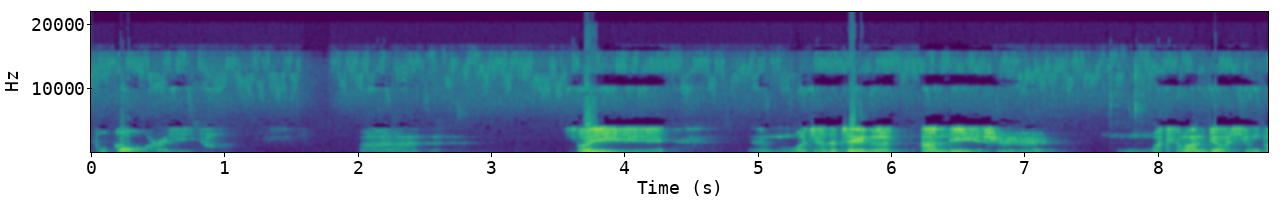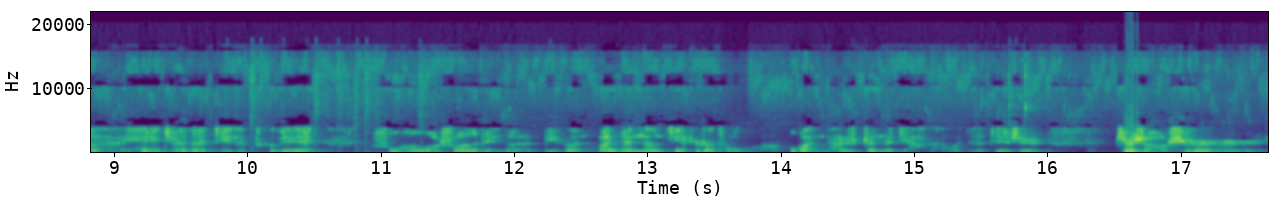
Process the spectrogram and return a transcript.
不够而已。呃，所以，嗯，我觉得这个案例是，我听完比较兴奋，因为觉得这个特别符合我说的这个理论，完全能解释得通。不管它是真的假的，我觉得这是至少是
